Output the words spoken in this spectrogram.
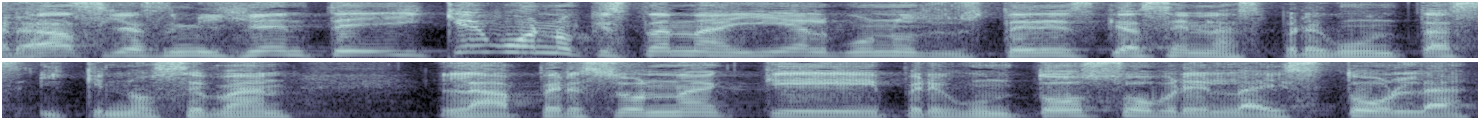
Gracias mi gente y qué bueno que están ahí algunos de ustedes que hacen las preguntas y que no se van. La persona que preguntó sobre la estola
